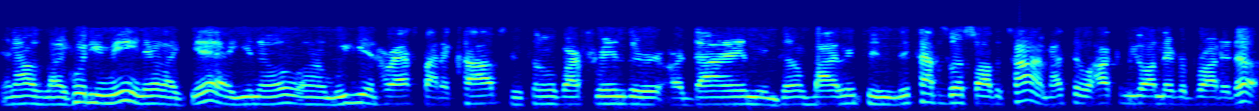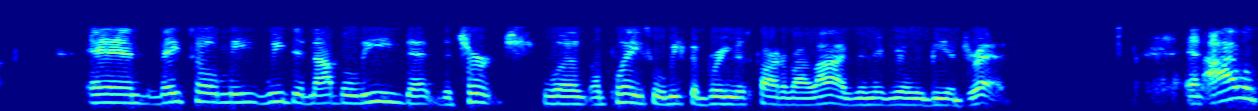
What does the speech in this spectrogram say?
And I was like, what do you mean? They're like, yeah, you know, um, we get harassed by the cops and some of our friends are, are dying in gun violence and this happens to us all the time. I said, well, how come you all never brought it up? And they told me we did not believe that the church was a place where we could bring this part of our lives and it really be addressed. And I was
